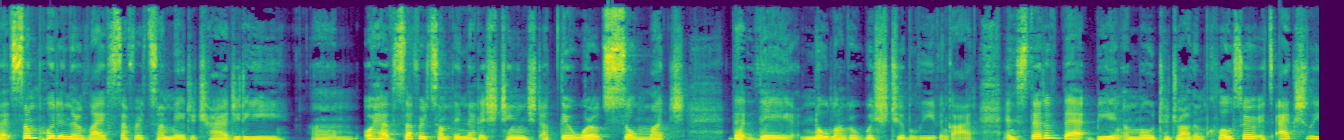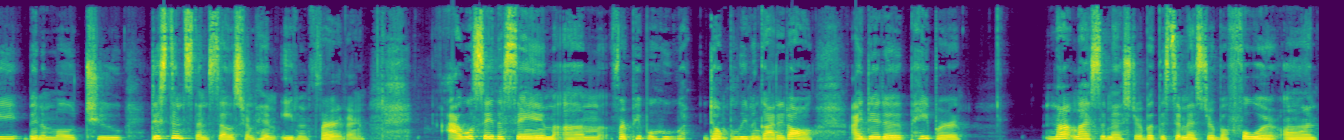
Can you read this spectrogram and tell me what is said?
at some point in their life suffered some major tragedy, um, or have suffered something that has changed up their world so much that they no longer wish to believe in God. Instead of that being a mode to draw them closer, it's actually been a mode to distance themselves from Him even further. I will say the same um, for people who don't believe in God at all. I did a paper not last semester, but the semester before on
